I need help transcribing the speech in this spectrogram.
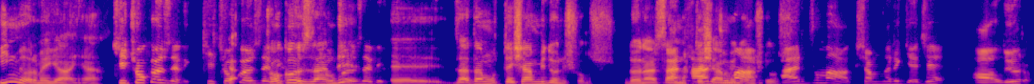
bilmiyorum Egehan ya. Ki çok özledik. Ki çok özledik. Çok özlendi. Çok özledik. Ee, zaten muhteşem bir dönüş olur. Dönersen Ben her muhteşem bir cuma, dönüş olur. her cuma akşamları gece ağlıyorum.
